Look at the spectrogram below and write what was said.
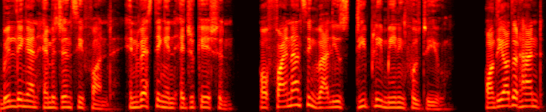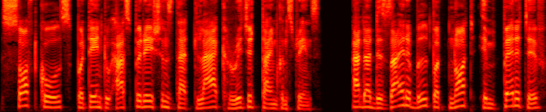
building an emergency fund, investing in education, or financing values deeply meaningful to you. On the other hand, soft goals pertain to aspirations that lack rigid time constraints and are desirable but not imperative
